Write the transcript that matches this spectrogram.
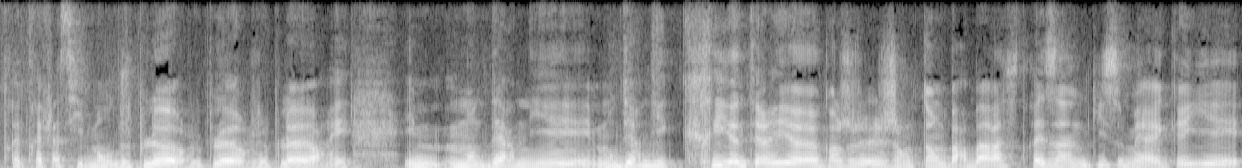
très très facilement. Je pleure, je pleure, je pleure. Et, mon dernier, mon dernier cri intérieur quand je- j'entends Barbara Streisand qui se met à crier.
